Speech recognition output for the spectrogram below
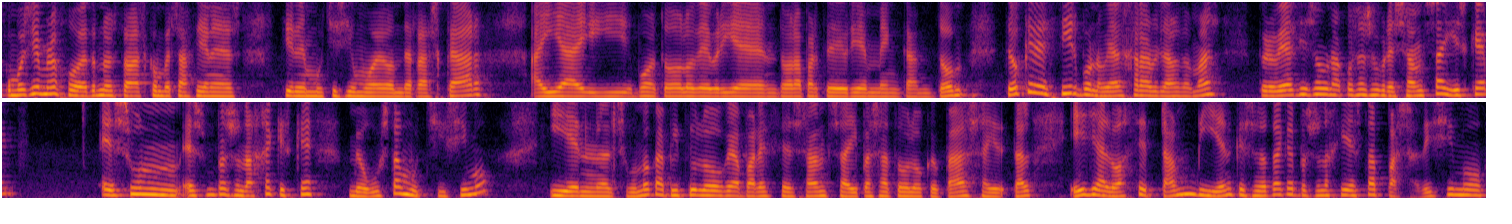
como siempre el Juego de Tronos, todas las conversaciones tienen muchísimo de donde rascar, ahí hay, bueno, todo lo de Brienne, toda la parte de Brienne me encantó. Tengo que decir, bueno, voy a dejar hablar de más, pero voy a decir solo una cosa sobre Sansa y es que es un, es un personaje que es que me gusta muchísimo y en el segundo capítulo que aparece Sansa y pasa todo lo que pasa y tal, ella lo hace tan bien que se nota que el personaje ya está pasadísimo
